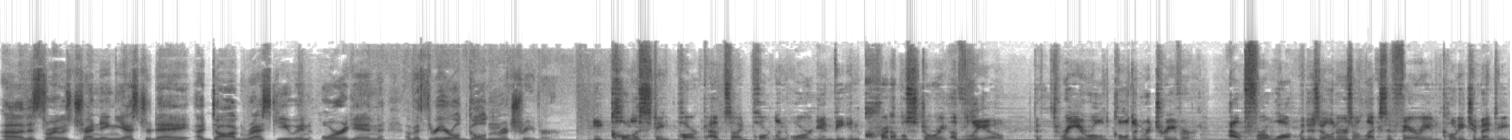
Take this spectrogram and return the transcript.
Uh, this story was trending yesterday. A dog rescue in Oregon of a three year old golden retriever. Ecola State Park outside Portland, Oregon, the incredible story of Leo, the three year old golden retriever. Out for a walk with his owners, Alexa Ferry and Cody Chimenti,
